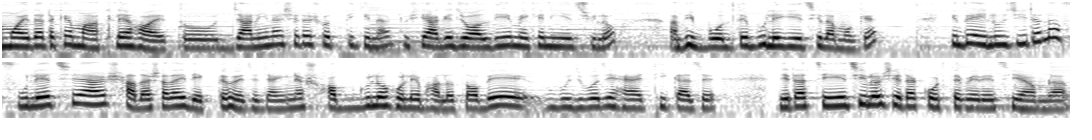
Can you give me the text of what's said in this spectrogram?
ময়দাটাকে মাখলে হয়। তো জানি না সেটা সত্যি কিনা। টুসি আগে জল দিয়ে মেখে নিয়েছিল। আমি বলতে ভুলে গিয়েছিলাম ওকে। কিন্তু এই লুচিটা না ফুলেছে আর সাদা সাদাই দেখতে হয়েছে। জানি না সবগুলো হলে ভালো। তবে বুঝব যে হ্যাঁ ঠিক আছে। যেটা চেয়েছিল সেটা করতে পেরেছি আমরা।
